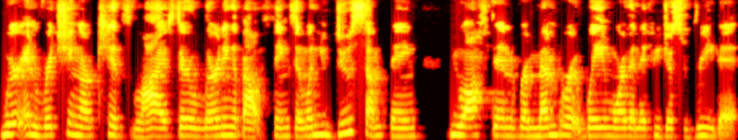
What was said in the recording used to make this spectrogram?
we're enriching our kids' lives. They're learning about things. And when you do something, you often remember it way more than if you just read it.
